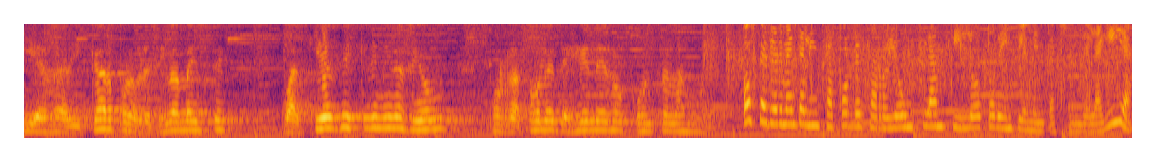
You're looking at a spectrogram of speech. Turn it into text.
y erradicar progresivamente cualquier discriminación por razones de género contra las mujeres. Posteriormente, el INSAFOR desarrolló un plan piloto de implementación de la guía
